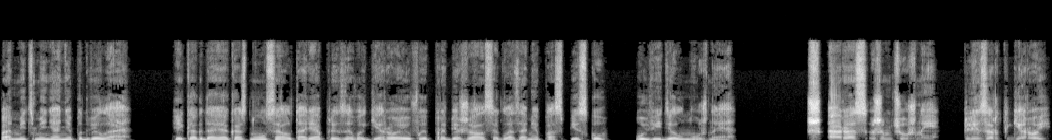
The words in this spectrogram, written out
Память меня не подвела, и когда я коснулся алтаря призыва героев и пробежался глазами по списку, увидел нужное. Шарас жемчужный. Лизард-герой.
